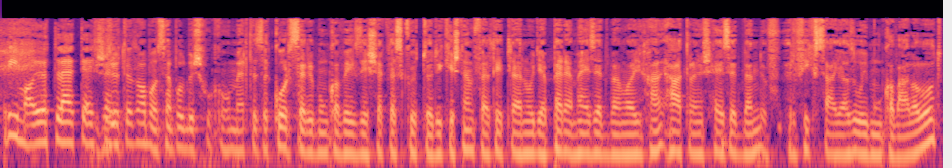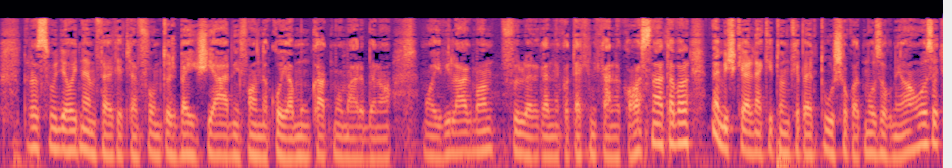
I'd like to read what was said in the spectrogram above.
prima ötlet. És, és egy... ötlet abban szempontból is, mert ez a korszerű munkavégzésekhez kötődik, és nem feltétlenül ugye peremhelyzetben vagy hátrányos helyzetben fixálja az új munkavállalót, mert azt mondja, hogy nem feltétlen fontos be is járni, vannak olyan munkák ma már ebben a mai világban, főleg ennek a technikának a használatával, nem is kell neki tulajdonképpen túl sokat mozogni ahhoz, hogy,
